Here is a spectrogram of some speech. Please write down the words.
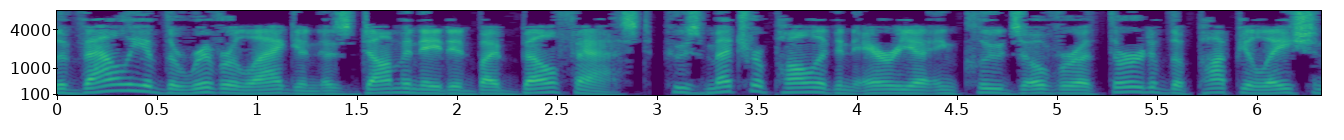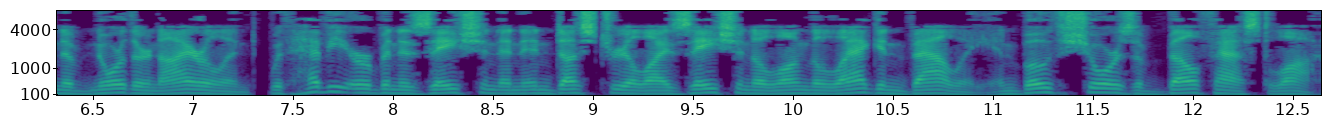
The valley of the River Lagan is dominated by Belfast, whose metropolitan area includes over a third of the population of Northern Ireland, with heavy urbanisation and industrialisation along the Lagan Valley and both shores of Belfast Lough.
